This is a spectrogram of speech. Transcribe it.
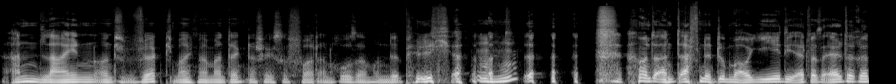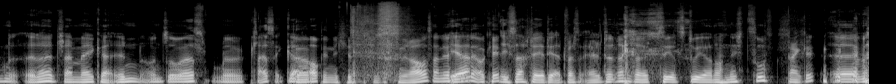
Anleihen und wirkt manchmal, man denkt natürlich sofort an Rosamunde Pilcher mhm. und, und, an Daphne du Maurier, die etwas älteren, ne, Jamaica Inn und sowas, äh, Klassiker da auch. bin ich jetzt ein bisschen raus an der ja, Stelle, okay. Ich sagte ja die etwas älteren, da zählst du ja noch nicht zu. Danke. Ähm,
